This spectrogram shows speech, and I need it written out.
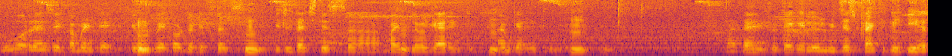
Two more rains will come and take. You will make out the difference. It will touch this uh, pipe level guarantee. I am guaranteeing. That time if you take it, it will be just practically here.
